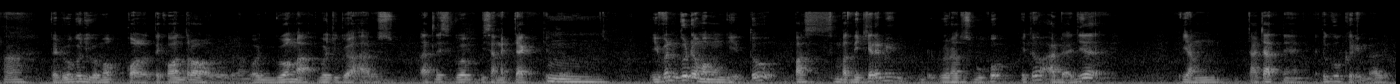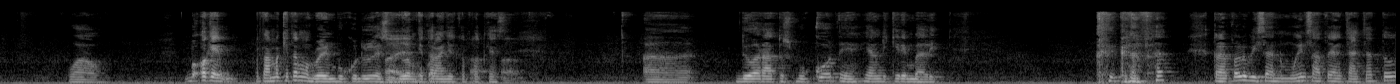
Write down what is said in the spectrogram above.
ah. kedua gue juga mau quality control gue bilang gue gue nggak gue juga harus at least gue bisa ngecek gitu Hmm. even gue udah ngomong gitu pas sempat dikirim nih 200 buku itu ada aja yang cacatnya itu gue kirim balik wow oke pertama kita ngobrolin buku dulu ya Oh, sebelum iya, kita buku. lanjut ke Oh, podcast oh. Eh, 200 buku nih yang dikirim balik kenapa? Kenapa lu bisa nemuin satu yang cacat tuh?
